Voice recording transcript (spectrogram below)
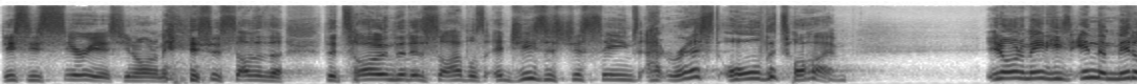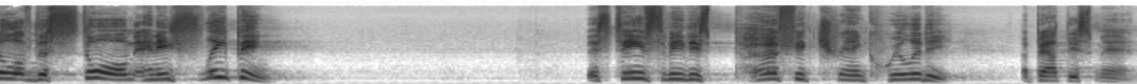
this is serious. You know what I mean? This is some of the, the tone the disciples, and Jesus just seems at rest all the time. You know what I mean? He's in the middle of the storm and he's sleeping. There seems to be this perfect tranquility about this man.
